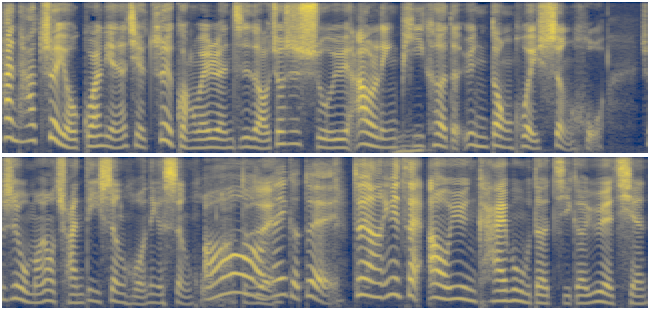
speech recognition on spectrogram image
和它最有关联，而且最广为人知的哦，就是属于奥林匹克的运动会圣火，就是我们用传递圣火那个圣火嘛，哦、对不对？那个对，对啊，因为在奥运开幕的几个月前，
